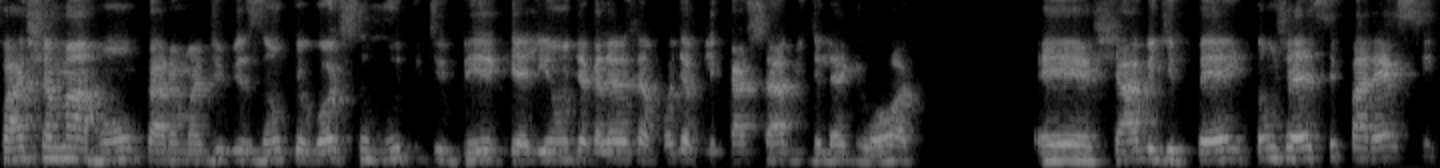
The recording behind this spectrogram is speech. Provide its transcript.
faixa marrom, cara, uma divisão que eu gosto muito de ver, que é ali onde a galera já pode aplicar chave de leg lock, é, chave de pé, então já é, se parece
